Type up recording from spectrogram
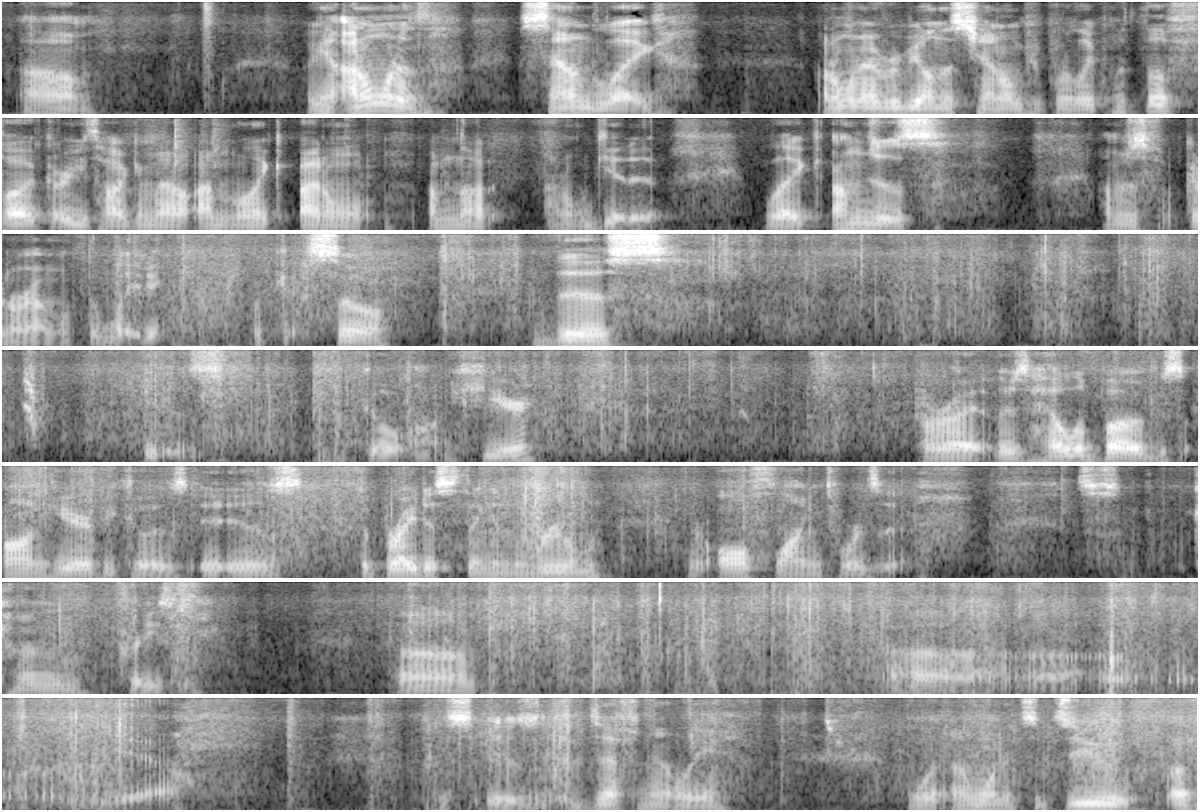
Um, again, I don't want to sound like I don't want to ever be on this channel and people are like, what the fuck are you talking about? I'm like, I don't, I'm not, I don't get it. Like, I'm just, I'm just fucking around with the lighting. Okay, so this is go on here. Alright, there's hella bugs on here because it is the brightest thing in the room. They're all flying towards it. It's kind of crazy. Um, uh, yeah. This is definitely what I wanted to do. Uh,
